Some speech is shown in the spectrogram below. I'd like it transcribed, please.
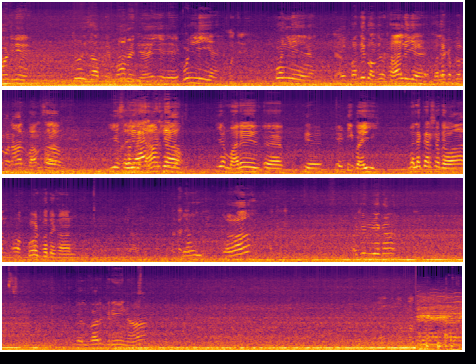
پہنچ گئے ہیں چوڑی صاحب کے پاؤں میں جو ہے یہ کنجلی ہے کنجلی ہے ایک بندی کو ہم نے اٹھا لی ہے ملک عبد المنان بام صاحب یہ سید خان شاہ یہ ہمارے ایٹی بھائی ملک ارشد عوان آف کوٹ فتح خان ہاں سلور گرین ہاں Yeah.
